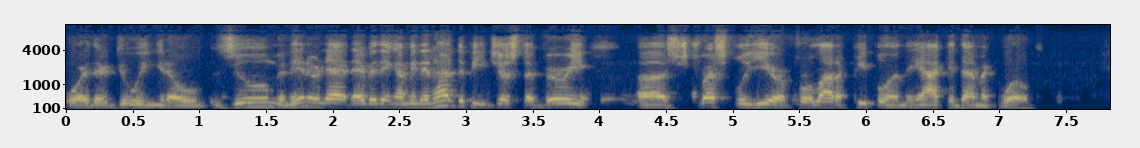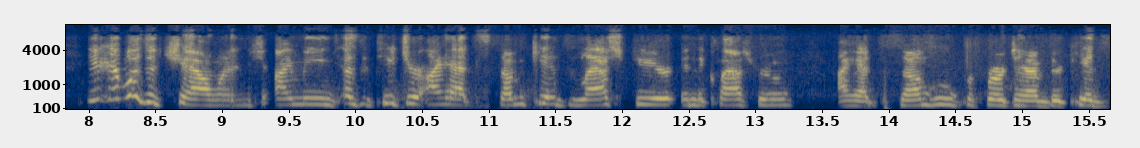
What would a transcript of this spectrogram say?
or they're doing, you know, Zoom and internet and everything. I mean, it had to be just a very uh, stressful year for a lot of people in the academic world. It it was a challenge. I mean, as a teacher, I had some kids last year in the classroom. I had some who preferred to have their kids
